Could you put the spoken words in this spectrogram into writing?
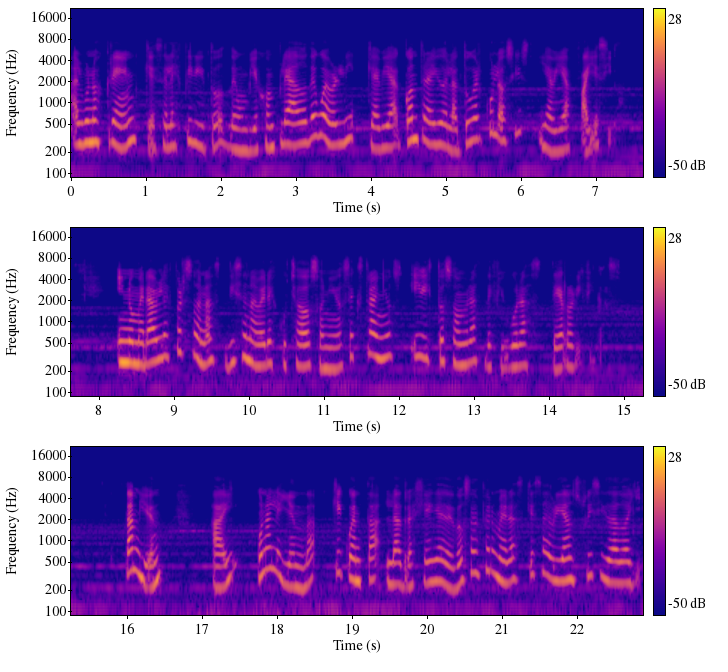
algunos creen que es el espíritu de un viejo empleado de Waverly que había contraído la tuberculosis y había fallecido. Innumerables personas dicen haber escuchado sonidos extraños y visto sombras de figuras terroríficas. También hay una leyenda que cuenta la tragedia de dos enfermeras que se habrían suicidado allí.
